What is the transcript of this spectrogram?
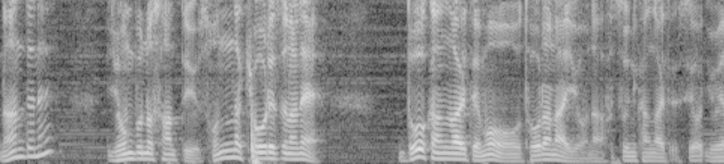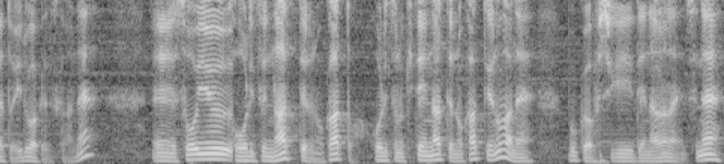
なんでね？4分の3というそんな強烈なねどう考えても通らないような普通に考えてですよ。与野党いるわけですからね、え、そういう法律になってるのかと法律の規定になってるのかっていうのがね僕は不思議でならないですね。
